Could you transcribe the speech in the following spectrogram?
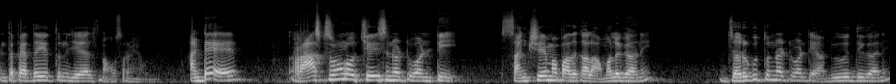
ఇంత పెద్ద ఎత్తున చేయాల్సిన అవసరం ఏముంది? అంటే రాష్ట్రంలో చేసినటువంటి సంక్షేమ పథకాల అమలు కానీ జరుగుతున్నటువంటి అభివృద్ధి కానీ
